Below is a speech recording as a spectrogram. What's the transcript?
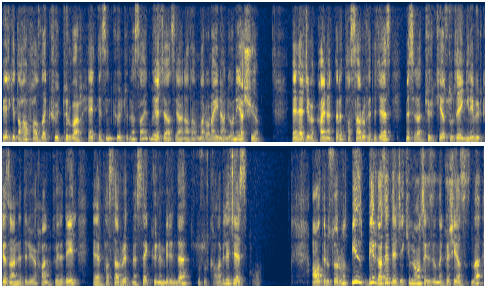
Belki daha fazla kültür var. Herkesin kültürüne saygı duyacağız. Yani adamlar ona inanıyor, onu yaşıyor. Enerji ve kaynakları tasarruf edeceğiz. Mesela Türkiye su zengini bir ülke zannediliyor. Halbuki öyle değil. Eğer tasarruf etmezsek günün birinde susuz kalabileceğiz. Altıncı sorumuz. Bir, bir gazeteci 2018 yılında köşe yazısında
